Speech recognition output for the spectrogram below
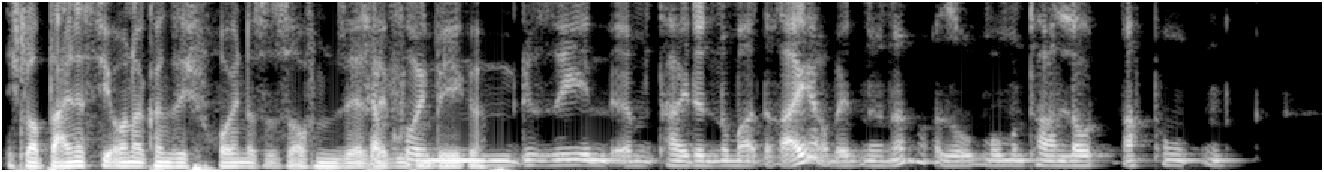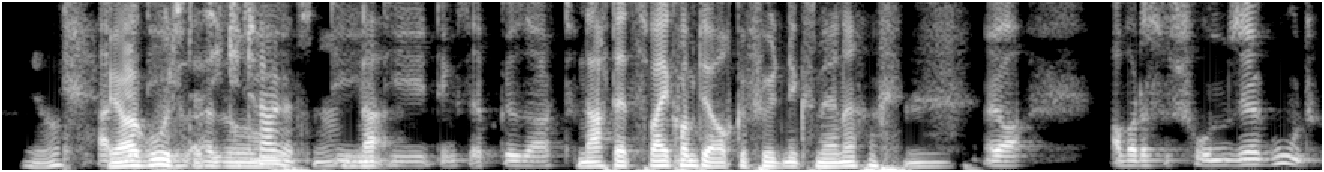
ich glaube, Dynasty-Owner können sich freuen, das ist auf einem sehr, Ich sehr habe guten vorhin Wege. gesehen, ähm, Titan Nummer drei am Ende, ne? Also momentan laut nach Punkten. Ja. Hat Ja, mir gut, die, also- die Targets, ne? die, Na- die Dings-App gesagt. Nach der 2 kommt ja auch gefühlt nichts mehr, ne? Hm. Ja, aber das ist schon sehr gut.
